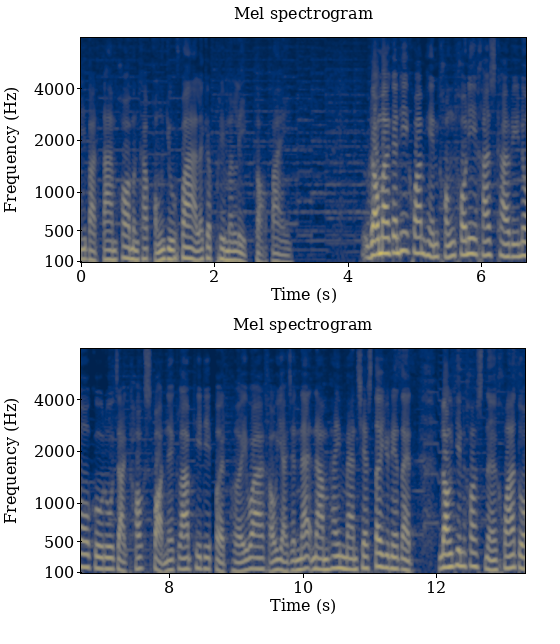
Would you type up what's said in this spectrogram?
ฏิบัติตามข้อบังคับของยูฟาและก็พรีเมียร์ลีกต่อไป เรามากันที่ความเห็นของโทนี่คัสคาริโนกูรูจาก Talk Sport นะครับ ที่ได้เปิดเผยว่าเขาอยากจะแนะนำให้แมนเชสเตอร์ยูไนเต็ดลองยื่นข้อเสนอคว้าตัว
